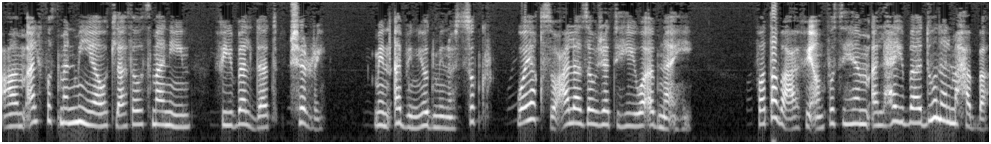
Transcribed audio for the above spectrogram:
عام 1883 في بلدة بشري من أب يدمن السكر ويقسو على زوجته وأبنائه. فطبع في أنفسهم الهيبة دون المحبة.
